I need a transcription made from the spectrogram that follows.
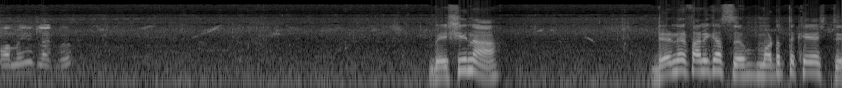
ক মিনিট লাগবে। বেশি না। ড্রেনের পানি খাচ্ছে মোটর থেকে খেয়ে আসতে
